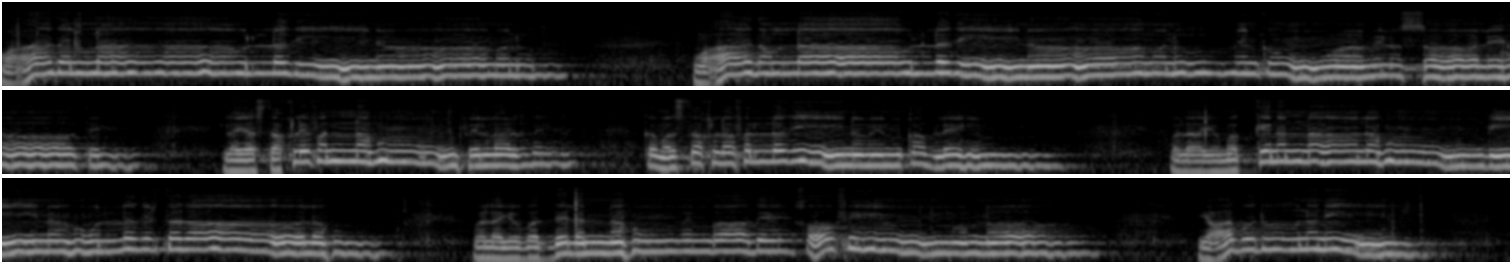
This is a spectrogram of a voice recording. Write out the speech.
وعد الله الذين آمنوا وعد الله الذين آمنوا منكم وعملوا الصالحات ليستخلفنهم في الأرض كما استخلف الذين من قبلهم ولا يمكنن لهم دينهم الذي ارتضى لهم ولا يبدلنهم من بعد خوفهم امنا يعبدونني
